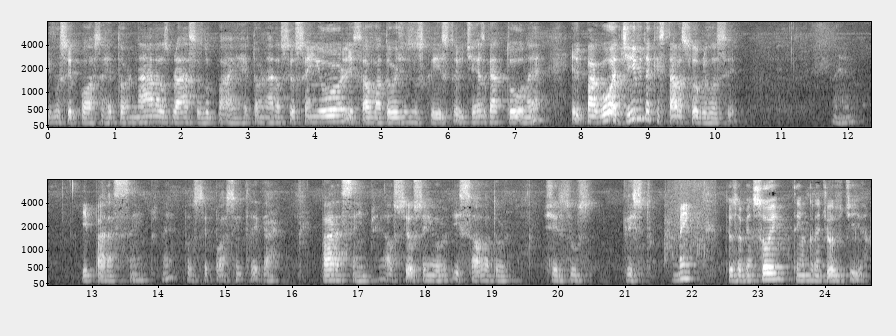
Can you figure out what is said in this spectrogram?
Que você possa retornar aos braços do Pai, retornar ao seu Senhor e Salvador Jesus Cristo. Ele te resgatou, né? Ele pagou a dívida que estava sobre você. Né? E para sempre, né? Você possa entregar para sempre ao seu Senhor e Salvador Jesus Cristo. Amém? Deus abençoe. Tenha um grandioso dia.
